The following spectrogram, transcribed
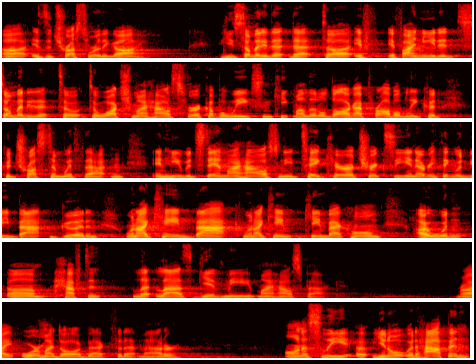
uh, is a trustworthy guy. He's somebody that, that uh, if, if I needed somebody to, to, to watch my house for a couple weeks and keep my little dog, I probably could, could trust him with that. And, and he would stay in my house and he'd take care of Trixie and everything would be back good. And when I came back, when I came, came back home, I wouldn't um, have to let Laz give me my house back, right? Or my dog back for that matter. Honestly, uh, you know what would happen?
